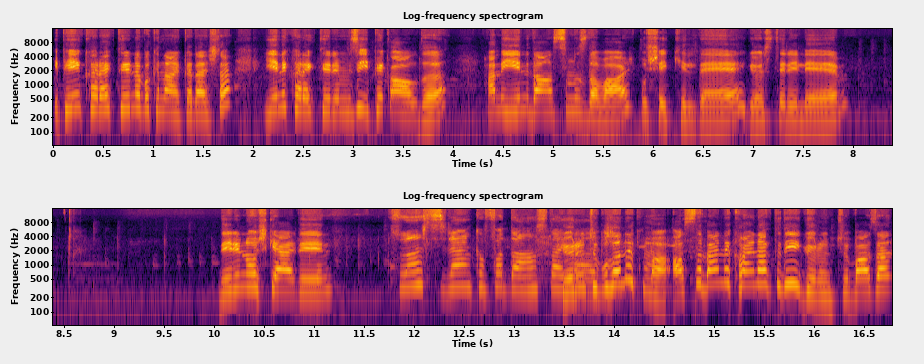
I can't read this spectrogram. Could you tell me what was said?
İpek'in karakterine bakın arkadaşlar. Yeni karakterimizi İpek aldı. Hem de yeni dansımız da var. Bu şekilde gösterelim. Derin hoş geldin. Sonra siren kafa danslar Görüntü gelecek. bulanık mı? Aslında ben de kaynaklı değil görüntü. Bazen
